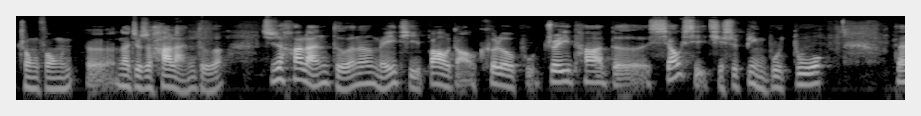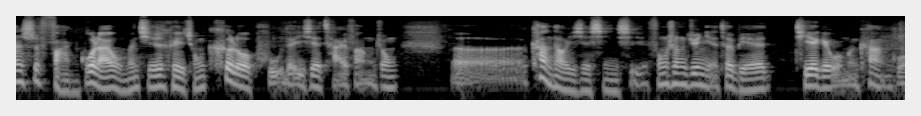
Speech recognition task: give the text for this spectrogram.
中锋，呃，那就是哈兰德。其实哈兰德呢，媒体报道克洛普追他的消息其实并不多，但是反过来，我们其实可以从克洛普的一些采访中，呃，看到一些信息。风声君也特别贴给我们看过，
